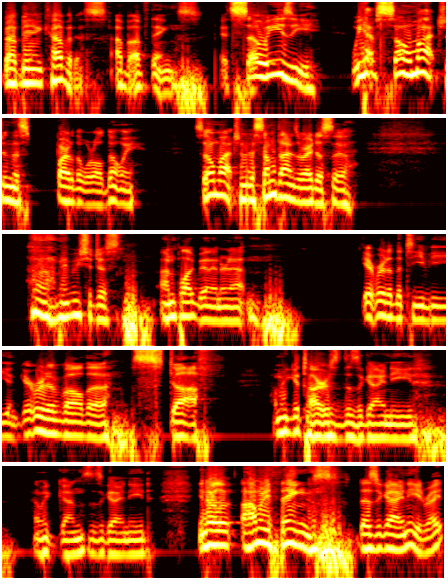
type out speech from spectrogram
about being covetous of, of things. It's so easy. We have so much in this part of the world, don't we? So much. And there's sometimes where I just, uh, oh, maybe we should just unplug the internet and get rid of the TV and get rid of all the stuff. How many guitars does a guy need? How many guns does a guy need? You know, how many things does a guy need, right?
